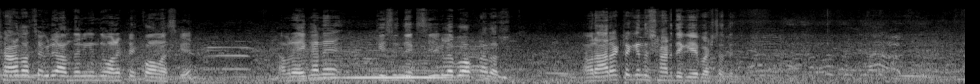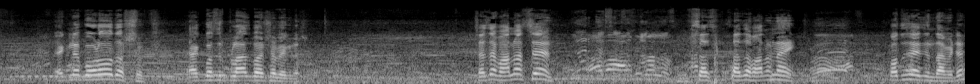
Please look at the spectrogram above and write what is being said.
ষাঁড় বাচ্চাগুলির আমদানি কিন্তু অনেকটাই কম আজকে। আমরা এখানে কিছু দেখছি এগুলো বক না দর্শক। আমরা আর একটা কিন্তু ষাঁড় দেখি এই পাশটাতে। এগুলো বড় দর্শক এক বছর প্লাস বয়স হবে এগুলো চাচা ভালো আছেন? চাচা ভালো নাই? কত চাইছেন দাম এটা?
